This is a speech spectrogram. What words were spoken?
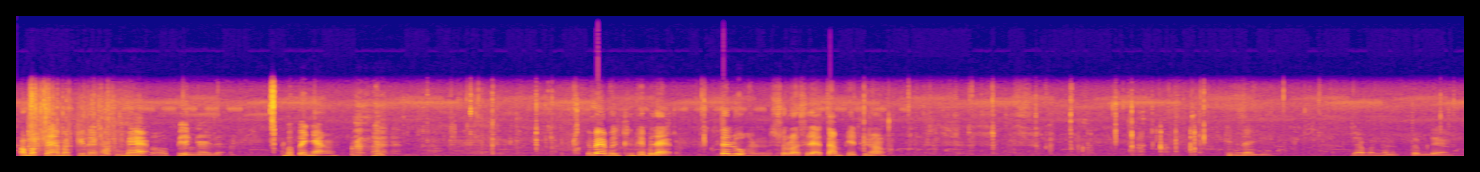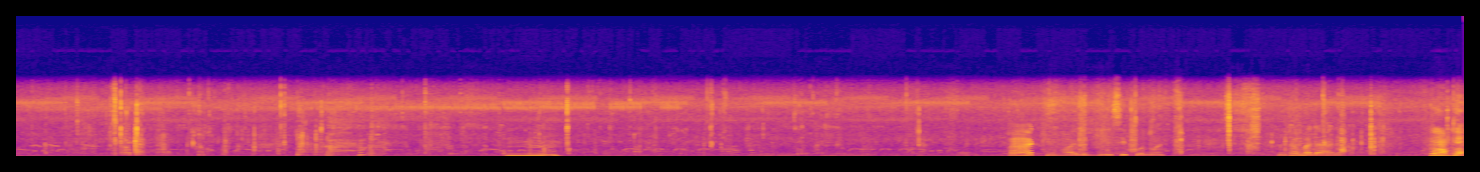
เอาบักแตงมากินเลยค่ะคุณแม่อ๋อเปลียงไงแหละมันเป็นหยังพี่แม่เพิ่งกินเผ็ดไปแหละแต่ลูกหันสลอดแสลดตำเผ็ดพี่น้องกินได้อยู่ย่ามันหันตำแดง อืม ปาดกินหอยมือนยี่สิบคนหน่วยมันธรรมดาเลยพี่น้องเพื่อ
